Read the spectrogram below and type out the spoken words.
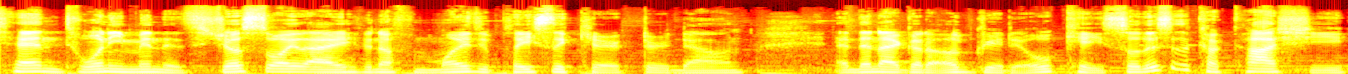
10 20 minutes just so I have enough money to place the character down and then I gotta upgrade it. Okay so this is Kakashi.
